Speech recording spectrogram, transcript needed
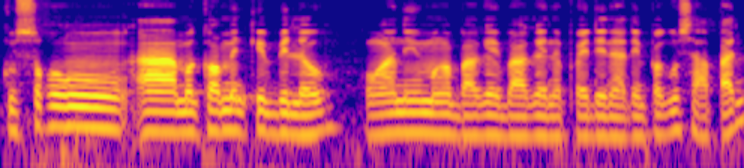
gusto kong ah, mag-comment kayo below kung ano yung mga bagay-bagay na pwede natin pag-usapan.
